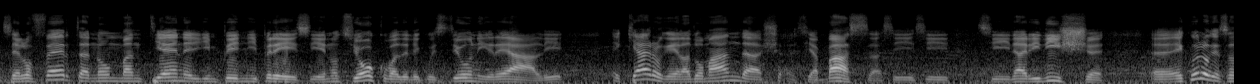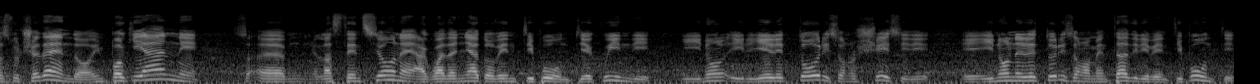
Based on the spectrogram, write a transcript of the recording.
se l'offerta non mantiene gli impegni presi e non si occupa delle questioni reali, è chiaro che la domanda si abbassa, si, si- si inaridisce. Eh, è quello che sta succedendo. In pochi anni ehm, l'astensione ha guadagnato 20 punti e quindi i i- gli elettori sono scesi, di- i non elettori sono aumentati di 20 punti.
